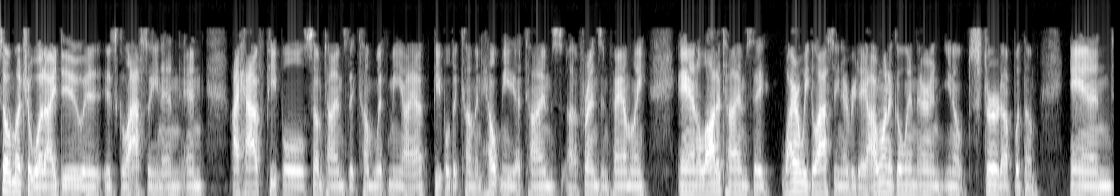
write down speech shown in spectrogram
so much of what I do is, is glassing, and and I have people sometimes that come with me. I have people that come and help me at times, uh, friends and family, and a lot of times they, why are we glassing every day? I want to go in there and you know stir it up with them, and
